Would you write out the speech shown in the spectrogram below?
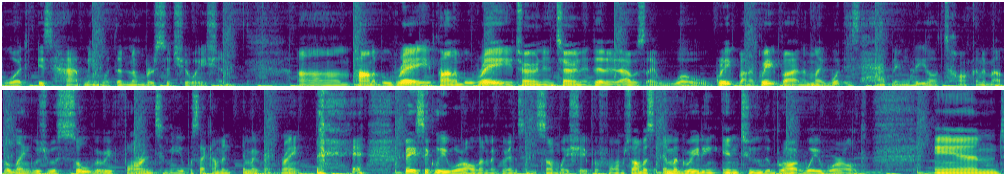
what is happening with the number situation? Um, pas de bourrée, Panabu Ray, turn and turn and da I was like, whoa, grapevine, grapevine. I'm like, what is happening? What are y'all talking about? The language was so very foreign to me. It was like I'm an immigrant, right? Basically, we're all immigrants in some way, shape, or form. So I was immigrating into the Broadway world. And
